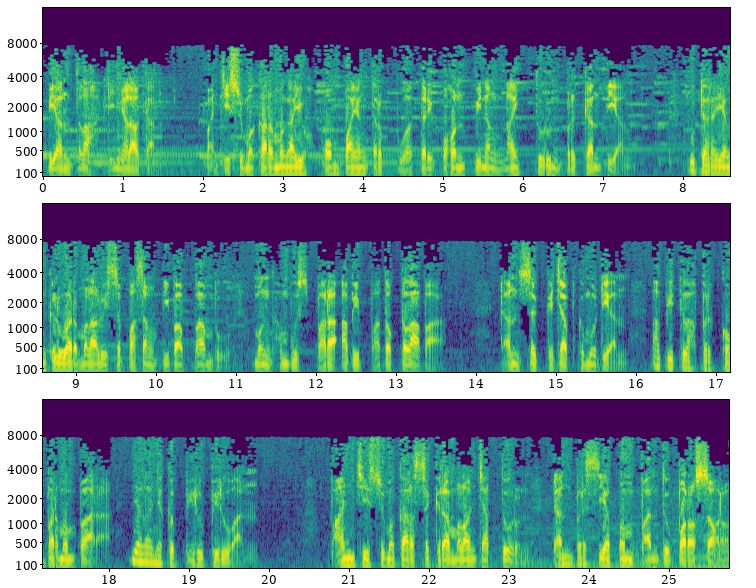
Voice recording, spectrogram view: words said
Perapian telah dinyalakan. Panci Sumekar mengayuh pompa yang terbuat dari pohon pinang naik turun bergantian. Udara yang keluar melalui sepasang pipa bambu menghembus bara api batok kelapa. Dan sekejap kemudian, api telah berkobar membara, nyalanya kebiru-biruan. Panci Sumekar segera meloncat turun dan bersiap membantu Porosoro.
